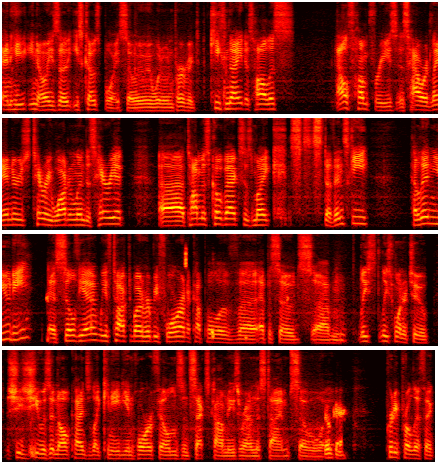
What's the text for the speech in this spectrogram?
And he, you know, he's a East Coast boy, so it would have been perfect. Keith Knight as Hollis, Alf Humphreys as Howard Landers, Terry Waterland as Harriet, uh, Thomas Kovacs as Mike Stavinsky, Helen Udy as Sylvia. We've talked about her before on a couple of uh, episodes, um, at least at least one or two. She she was in all kinds of like Canadian horror films and sex comedies around this time, so uh, okay. pretty prolific.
